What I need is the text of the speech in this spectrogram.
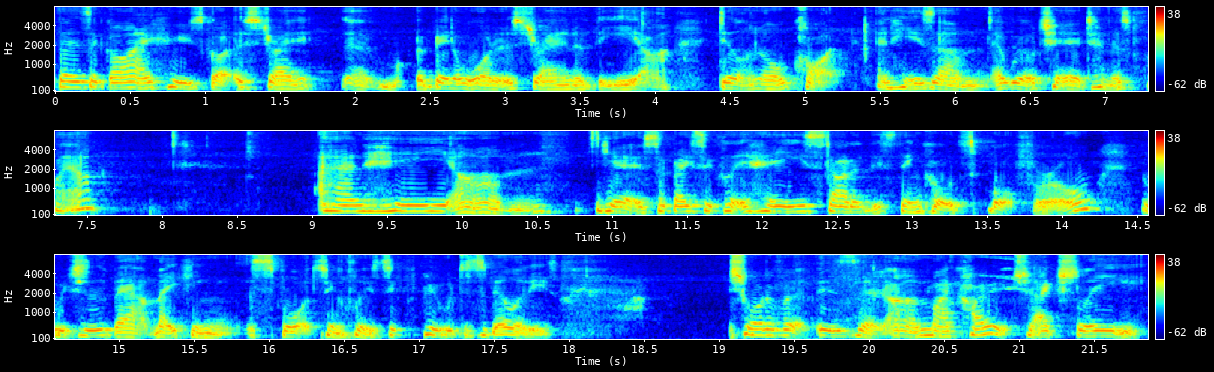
there's a guy who's got Australian, uh, been awarded Australian of the Year, Dylan Alcott, and he's um, a wheelchair tennis player. And he, um, yeah, so basically he started this thing called Sport for All, which is about making sports inclusive for people with disabilities. Short of it is that um, my coach actually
